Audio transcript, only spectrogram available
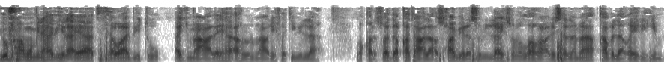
يفهم من هذه الآيات ثوابت أجمع عليها أهل المعرفة بالله. وقد صدقت على أصحاب رسول الله صلى الله عليه وسلم قبل غيرهم.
